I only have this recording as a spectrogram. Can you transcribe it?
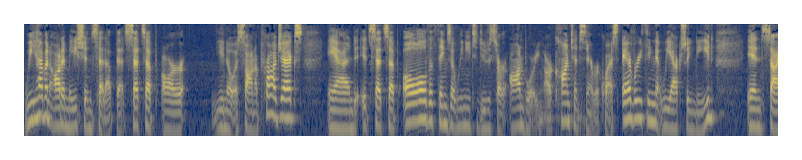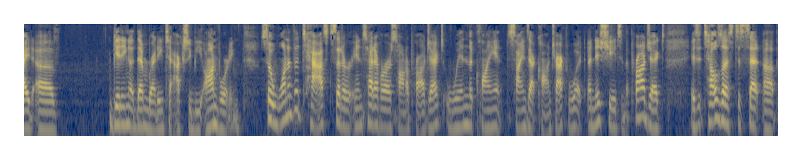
we have an automation set up that sets up our you know asana projects and it sets up all the things that we need to do to start onboarding our content snare requests, everything that we actually need inside of getting them ready to actually be onboarding. So one of the tasks that are inside of our Asana project when the client signs that contract, what initiates in the project is it tells us to set up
